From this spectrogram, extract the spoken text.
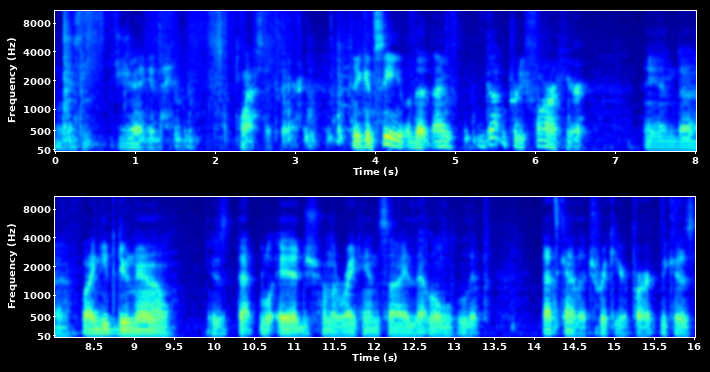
Nice jagged plastic there. So you can see that I've gotten pretty far here. And uh, what I need to do now is that little edge on the right hand side, that little lip. That's kind of the trickier part because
